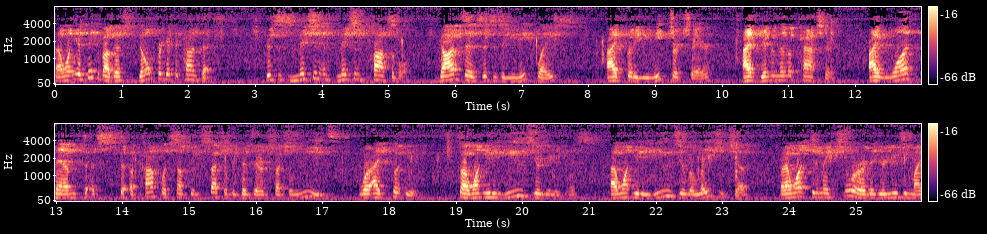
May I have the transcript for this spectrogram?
Now, I want you to think about this. Don't forget the context. This is mission and mission possible. God says this is a unique place. I've put a unique church there. I've given them a pastor. I want them to, to accomplish something special because there are special needs where I put you. So I want you to use your uniqueness. I want you to use your relationship, but I want you to make sure that you're using my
